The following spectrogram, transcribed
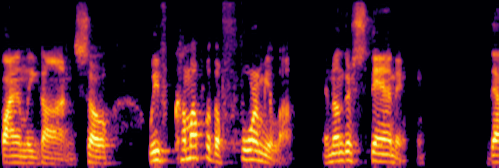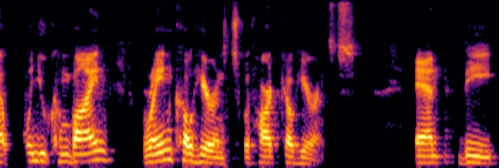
finally gone. So we've come up with a formula, an understanding that when you combine brain coherence with heart coherence and the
